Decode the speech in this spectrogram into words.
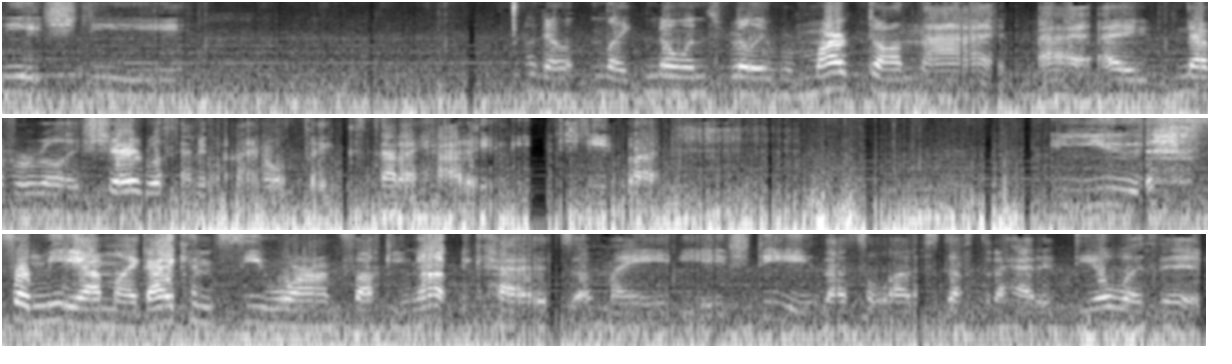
adhd I don't like no one's really remarked on that. I, I never really shared with anyone. I don't think that I had ADHD, but you, for me, I'm like I can see where I'm fucking up because of my ADHD. That's a lot of stuff that I had to deal with. It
